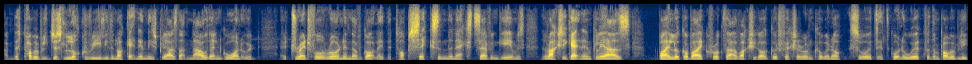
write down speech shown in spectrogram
um, they probably just luck really. They're not getting in these players that now then go on to a, a dreadful run and they've got like the top six in the next seven games. They're actually getting in players by luck or by crook that have actually got a good fixture run coming up. So it's it's going to work for them probably,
